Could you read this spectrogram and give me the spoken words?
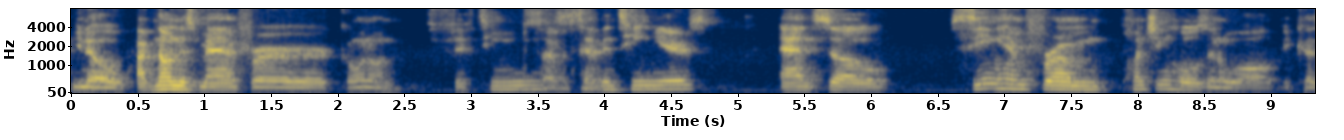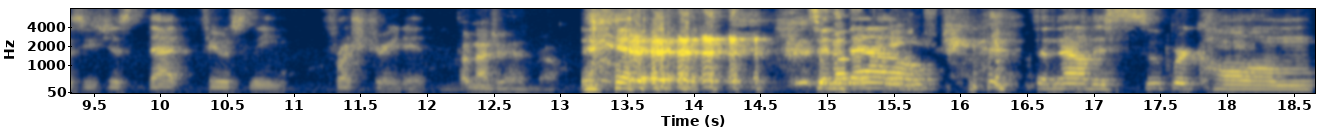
You know, I've known this man for going on 15, 17. 17 years, and so seeing him from punching holes in a wall because he's just that fiercely frustrated. Don't your head, bro. to Some other now to now this super calm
